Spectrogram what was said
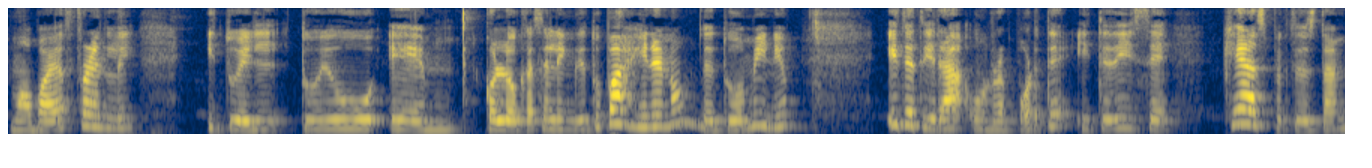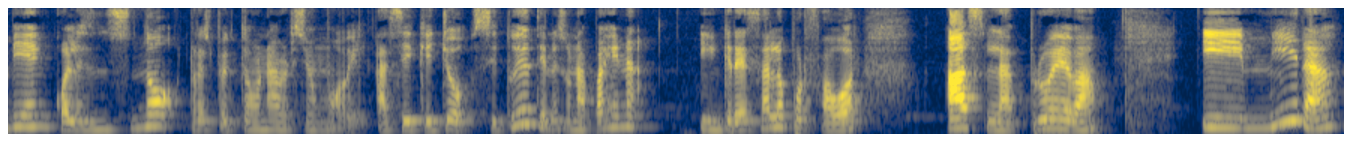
Mobile Friendly y tú, em, colocas el link de tu página, ¿no? De tu dominio y te tira un reporte y te dice qué aspectos están bien, cuáles no respecto a una versión móvil. Así que yo, si tú ya tienes una página, ingrésalo por favor, haz la prueba y mira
